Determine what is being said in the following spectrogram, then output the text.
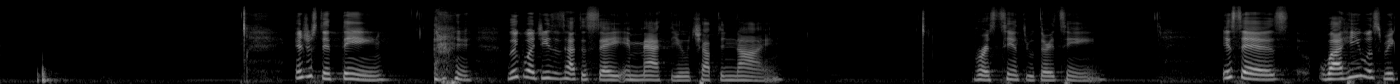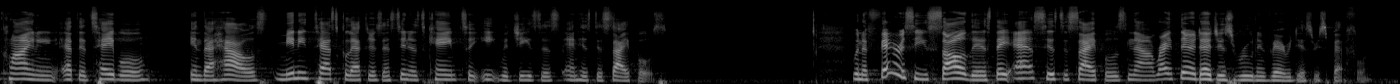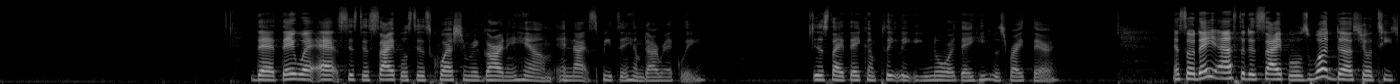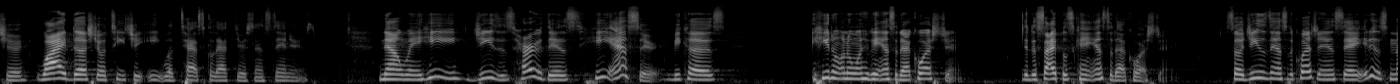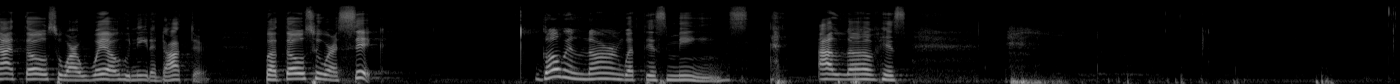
Interesting thing Look what Jesus had to say in Matthew chapter 9, verse 10 through 13. It says, While he was reclining at the table in the house, many tax collectors and sinners came to eat with Jesus and his disciples. When the Pharisees saw this, they asked his disciples, now, right there, they're just rude and very disrespectful that they would ask his disciples this question regarding him and not speak to him directly. Just like they completely ignored that he was right there. And so they asked the disciples, What does your teacher, why does your teacher eat with tax collectors and sinners? Now, when he, Jesus, heard this, he answered because he the only one who can answer that question. The disciples can't answer that question. So Jesus answered the question and said, It is not those who are well who need a doctor, but those who are sick. Go and learn what this means. I love his.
